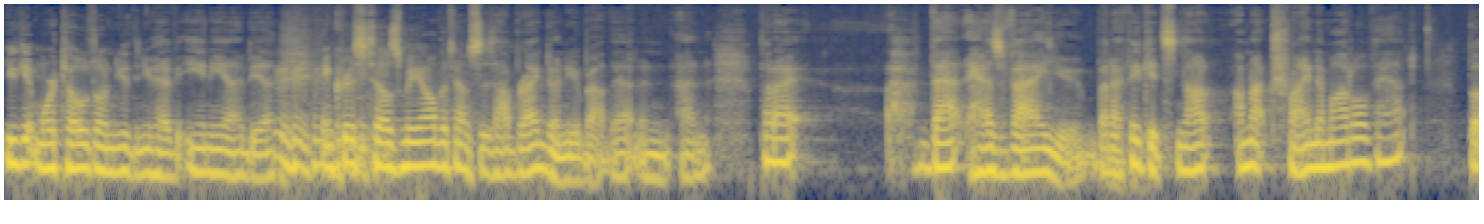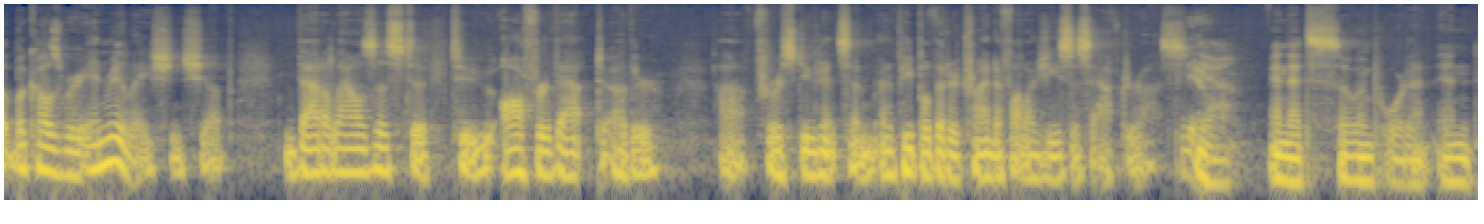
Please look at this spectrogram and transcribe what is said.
you get more told on you than you have any idea. and Chris tells me all the time, says I bragged on you about that, and, and but I that has value. But I think it's not. I'm not trying to model that, but because we're in relationship, that allows us to to offer that to other uh, for students and, and people that are trying to follow Jesus after us. Yeah. yeah. And that's so important. And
